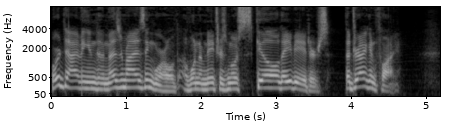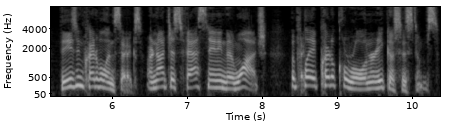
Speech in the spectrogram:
We're diving into the mesmerizing world of one of nature's most skilled aviators, the dragonfly. These incredible insects are not just fascinating to watch, but play a critical role in our ecosystems.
